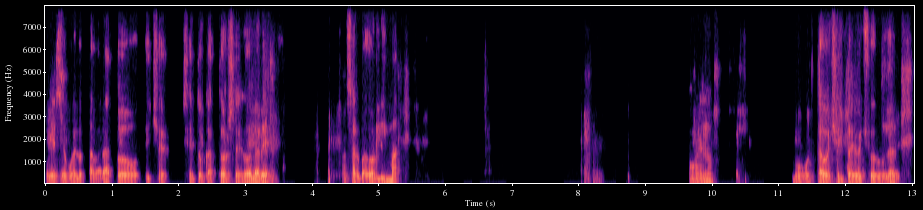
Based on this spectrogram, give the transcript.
Ese vuelo está barato, teacher. 114 dólares. San Salvador, Lima. Bueno. Bogotá, 88 dólares.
